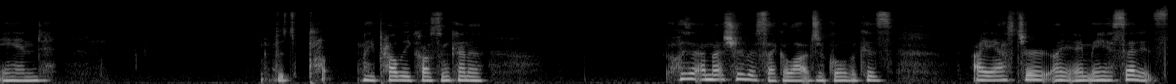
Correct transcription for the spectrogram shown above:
and was pro- I probably caused some kind of. Was it? I'm not sure if it's psychological because I asked her. I, I may have said it's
